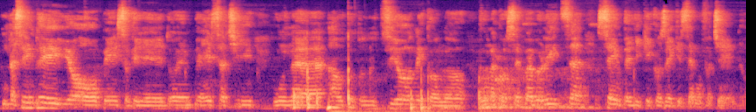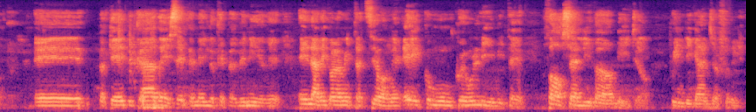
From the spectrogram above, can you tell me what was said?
Da sempre io penso che dovrebbe esserci un'autoproduzione con eh, una consapevolezza sempre di che cos'è che stiamo facendo. E perché educare è sempre meglio che prevenire e la regolamentazione è comunque un limite, forse al libero arbitrio, quindi ganja free,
